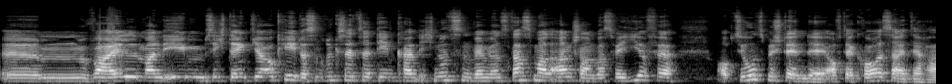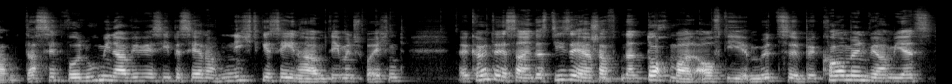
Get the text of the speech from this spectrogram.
ähm, weil man eben sich denkt, ja okay, das ist ein Rücksetzer, den kann ich nutzen. Wenn wir uns das mal anschauen, was wir hier für Optionsbestände auf der Call-Seite haben, das sind Volumina, wie wir sie bisher noch nicht gesehen haben. Dementsprechend äh, könnte es sein, dass diese Herrschaften dann doch mal auf die Mütze bekommen. Wir haben jetzt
